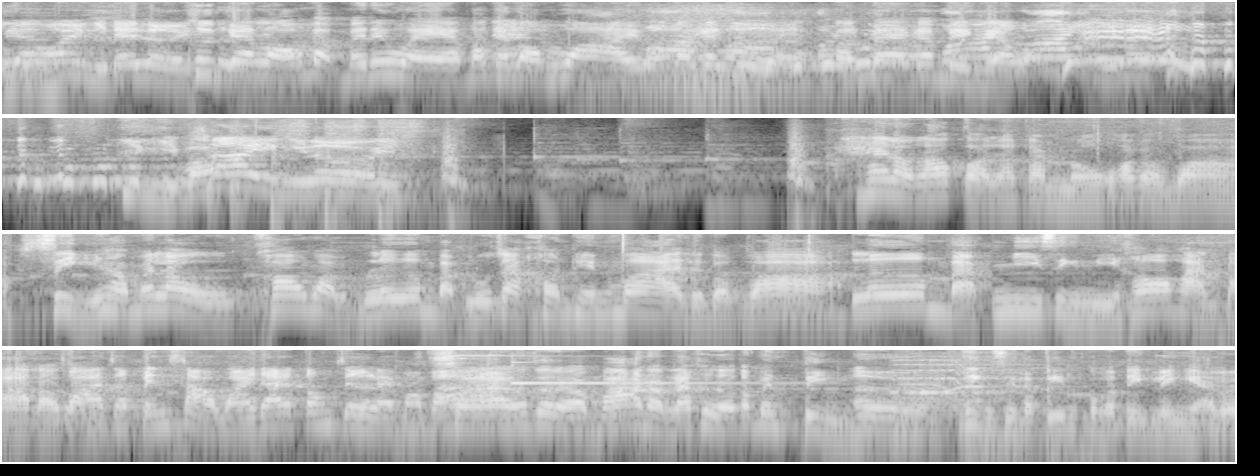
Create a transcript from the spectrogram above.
เรียกว่าอย่างนี้ได้เลย คือแกร้องแบบไม่ได้แวร์ป่ะแกร้องวายว่าตอนแกเกิดตอนแม่แกเบ่งแกวายอย่างนี้เลย อย่างนี้ว่า ใช่อย่างนี้เลย ให้เราเล่าก่อนแล้วกันเนอะว่าแบบว่าสิ่งที่ทำให้เราเข้ามาแบบเริ่มแบบรู้จักคอนเทนต์วายหรือแบบว่าเริ่มแบบมีสิ่งนี้เข้ามาผ่านตาเรากว่าจะเป็นสาววายได้ต้องเจออะไรมาบ้าง ใช่ต้องเจอเราบ้านอันดับแรกคือเราต้องเป็นติ่งเออ ติ่งศิลปินปกติอะไรเงี้ยแล้ว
